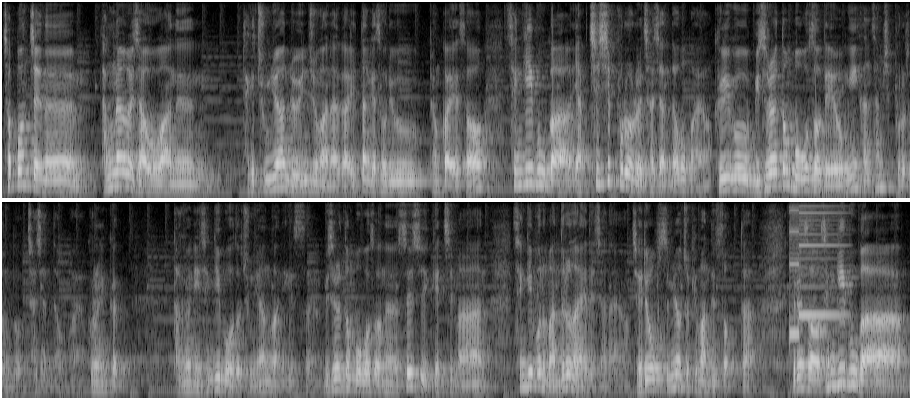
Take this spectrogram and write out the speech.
첫 번째는 당락을 좌우하는 되게 중요한 요인 중 하나가 1단계 서류 평가에서 생기부가 약 70%를 차지한다고 봐요. 그리고 미술활동 보고서 내용이 한 30% 정도 차지한다고 봐요. 그러니까 당연히 생기부가 더 중요한 거 아니겠어요? 미술활동 보고서는 쓸 수 있겠지만 생기부는 만들어 놔야 되잖아요. 재료 없으면 좋게 만들 수 없다. 그래서 생기부가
